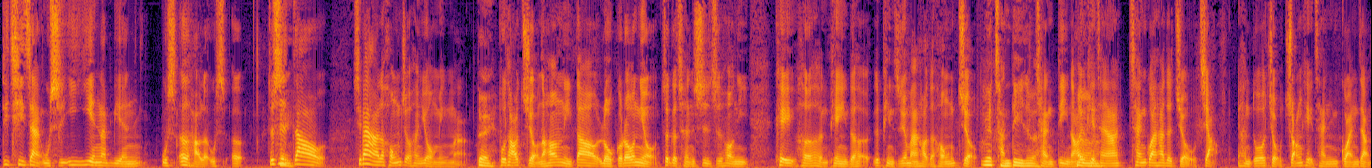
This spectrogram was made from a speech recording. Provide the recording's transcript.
第七站五十一页那边，五十二好了，五十二就是嘿到西班牙的红酒很有名嘛，对，葡萄酒。然后你到 Logroño 这个城市之后，你可以喝很便宜的、品质又蛮好的红酒。因为产地是吧？产地，然后又可以参加参观它的酒窖，很多酒庄可以参观这样。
